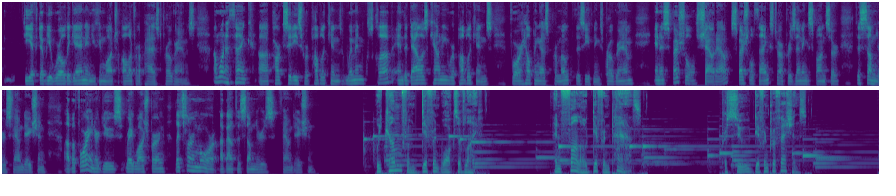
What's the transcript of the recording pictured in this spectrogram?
DFW World again, and you can watch all of our past programs. I want to thank uh, Park City's Republicans Women's Club and the Dallas County Republicans for helping us promote this evening's program. And a special shout out, special thanks to our presenting sponsor, the Sumners Foundation. Uh, before I introduce Ray Washburn, let's learn more about the Sumners Foundation. We come from different walks of life and follow different paths, pursue different professions,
